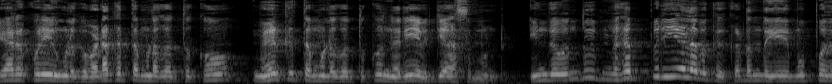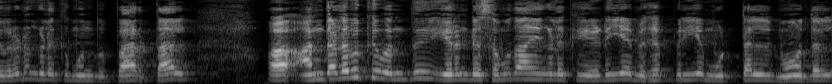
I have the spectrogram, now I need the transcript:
ஏறக்குறைய உங்களுக்கு வடக்கு தமிழகத்துக்கும் மேற்கு தமிழகத்துக்கும் நிறைய வித்தியாசம் உண்டு. இங்கே வந்து மிகப்பெரிய அளவுக்கு கடந்த முப்பது வருடங்களுக்கு முன்பு பார்த்தால் அந்த அளவுக்கு வந்து இரண்டு சமுதாயங்களுக்கு இடையே மிகப்பெரிய முட்டல் மோதல்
